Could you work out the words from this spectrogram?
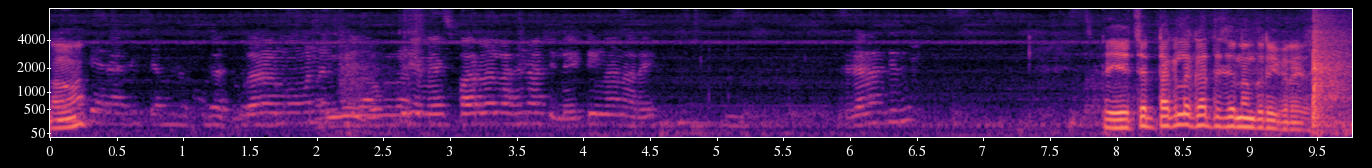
हां तर याच्यात टाकलं का त्याच्यानंतर हे करायचं?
